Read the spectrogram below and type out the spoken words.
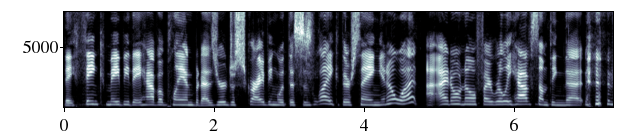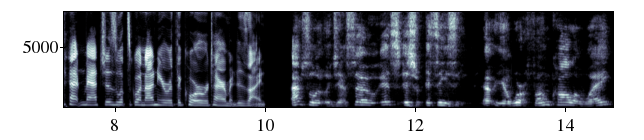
They think maybe they have a plan, but as you're describing what this is like, they're saying, you know what? I, I don't know if I really have something that that matches what's going on here with the core retirement design. Absolutely, Jen. So it's it's it's easy. Uh, you know, we're a phone call away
